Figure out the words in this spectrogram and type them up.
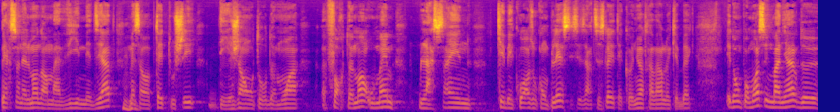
personnellement dans ma vie immédiate, Mhm. mais ça va peut-être toucher des gens autour de moi euh, fortement, ou même la scène québécoise au complet, si ces artistes-là étaient connus à travers le Québec. Et donc, pour moi, c'est une manière de,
